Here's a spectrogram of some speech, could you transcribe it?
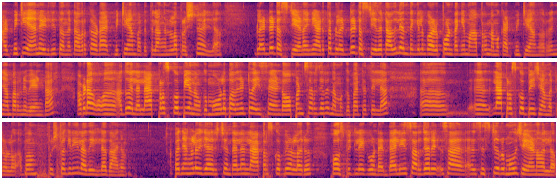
അഡ്മിറ്റ് ചെയ്യാൻ എഴുതി തന്നിട്ട് അവർക്ക് അവിടെ അഡ്മിറ്റ് ചെയ്യാൻ പറ്റത്തില്ല. അങ്ങനെയുള്ള പ്രശ്നമില്ല. ബ്ലഡ് ടെസ്റ്റ് ചെയ്യണം. ഇനി അടുത്ത ബ്ലഡ് ടെസ്റ്റ് ചെയ്തിട്ട് അതിലെന്തെങ്കിലും കുഴപ്പമുണ്ടെങ്കിൽ മാത്രം നമുക്ക് അഡ്മിറ്റ് ചെയ്യാമെന്ന് പറഞ്ഞു. ഞാൻ പറഞ്ഞു വേണ്ട. അവിടെ അതുമല്ല ലാപ്രോസ്കോപ്പിയെ നമുക്ക്. മോൾ പതിനെട്ട് വയസ്സായതുകൊണ്ട് ഓപ്പൺ സർജറി നമുക്ക് പറ്റത്തില്ല. ലാപ്രോസ്കോപ്പി ചെയ്യാൻ പറ്റുള്ളൂ. അപ്പം പുഷ്പഗിരിയിൽ അതില്ല താനും. അപ്പം ഞങ്ങൾ വിചാരിച്ചു എന്തായാലും ലാപ്രോസ്കോപ്പി ഉള്ളൊരു ഹോസ്പിറ്റലിലേക്ക് കൊണ്ട് എന്തായാലും ഈ സർജറി സിസ്റ്റ് റിമൂവ് ചെയ്യണമല്ലോ.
